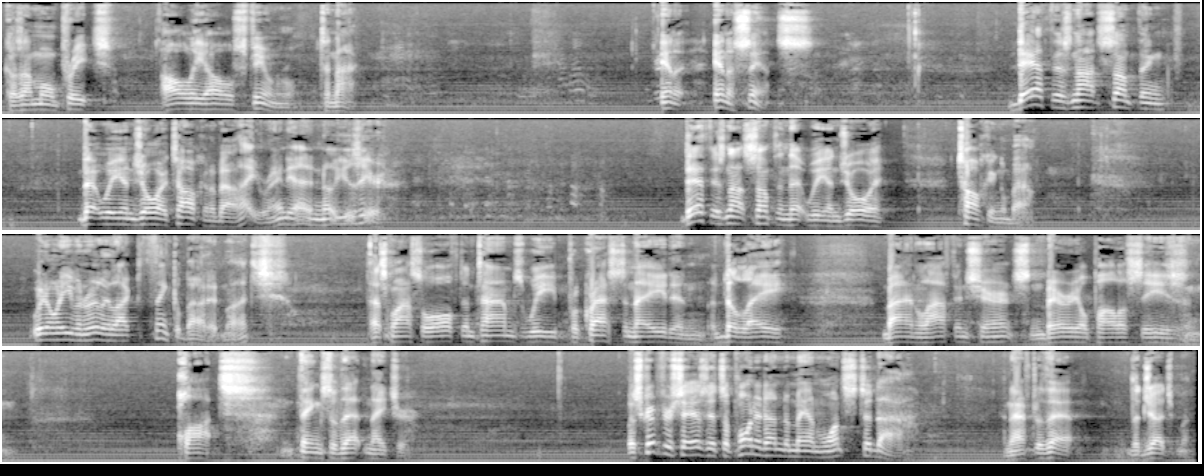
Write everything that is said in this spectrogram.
Because I'm going to preach all y'all's funeral tonight. In a, in a sense. Death is not something that we enjoy talking about. Hey, Randy, I didn't know you was here. Death is not something that we enjoy talking about. We don't even really like to think about it much. That's why so oftentimes we procrastinate and delay buying life insurance and burial policies and plots and things of that nature. But Scripture says it's appointed unto man once to die, and after that, the judgment.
